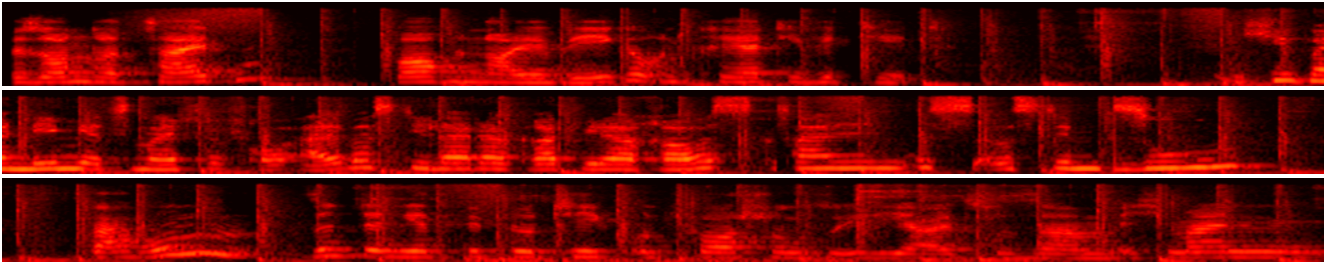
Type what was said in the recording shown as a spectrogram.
Besondere Zeiten brauchen neue Wege und Kreativität. Ich übernehme jetzt mal für Frau Albers, die leider gerade wieder rausgefallen ist aus dem Zoom. Warum sind denn jetzt Bibliothek und Forschung so ideal zusammen? Ich meine,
